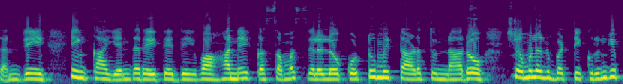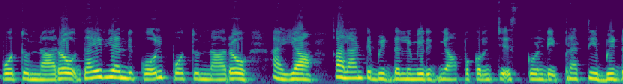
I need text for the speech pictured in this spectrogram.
తండ్రి. ఇంకా ఎందరైతే దేవా అనేక సమస్యలలో కొట్టుమిట్టాడుతున్నారో శ్రమలను బట్టి కృంగిపోతున్నారో ధైర్యాన్ని కోల్పోతున్నారో అయ్యా అలాంటి బిడ్డల్ని మీరు జ్ఞాపకం చేసుకోండి. ప్రతి బిడ్డ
